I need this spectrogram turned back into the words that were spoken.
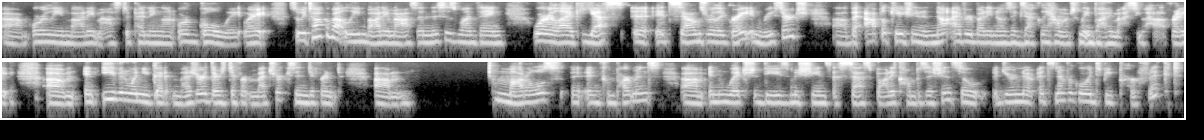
um, or lean body mass, depending on, or goal weight, right? So we talk about lean body mass, and this is one thing where, like, yes, it, it sounds really great in research, uh, but application, and not everybody knows exactly how much lean body mass you have, right? Um, and even when you get it measured, there's different metrics and different um, models and compartments um, in which these machines assess body composition. So you're ne- it's never going to be perfect.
